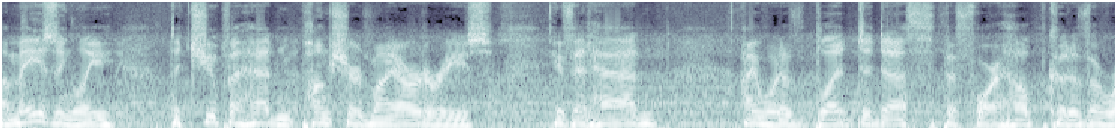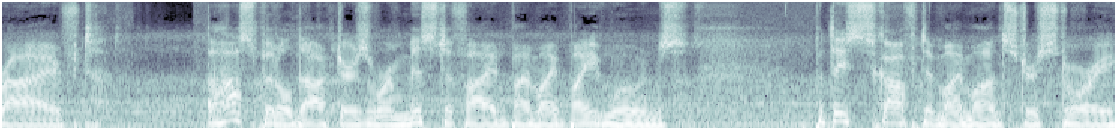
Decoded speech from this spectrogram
Amazingly, the chupa hadn't punctured my arteries. If it had, I would have bled to death before help could have arrived. The hospital doctors were mystified by my bite wounds but they scoffed at my monster story.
